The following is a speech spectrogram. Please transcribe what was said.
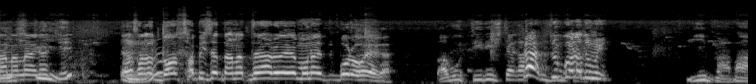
দানা না কি? দশ ছাব্বিশের দানা থেকে আর মনে হয় বড় হয়ে গা বাবু তিরিশ টাকা চুপ করো তুমি। ই বাবা।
